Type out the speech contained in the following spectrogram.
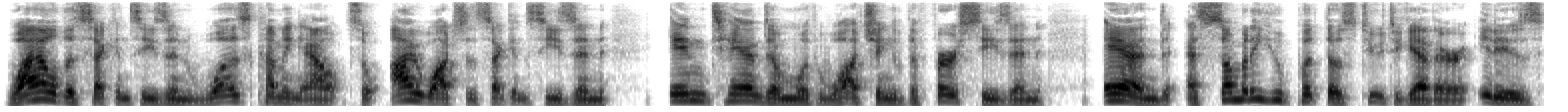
while the second season was coming out. So I watched the second season in tandem with watching the first season. And as somebody who put those two together, it is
